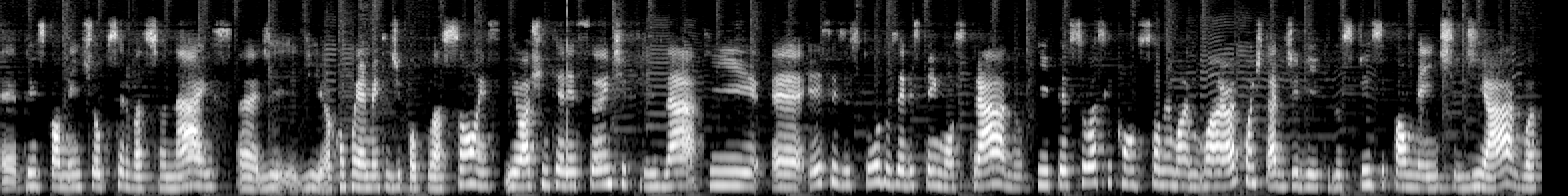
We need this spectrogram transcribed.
é, principalmente observacionais, é, de, de, acompanhamento de populações, e eu acho interessante frisar que é, esses estudos eles têm mostrado que pessoas que consomem uma maior quantidade de líquidos, principalmente de água,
